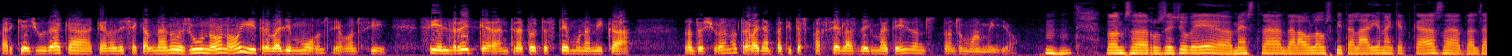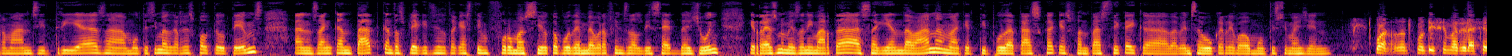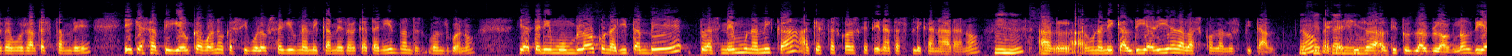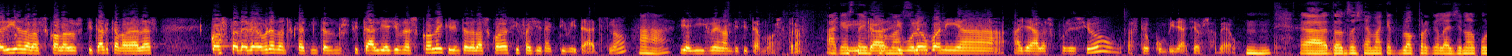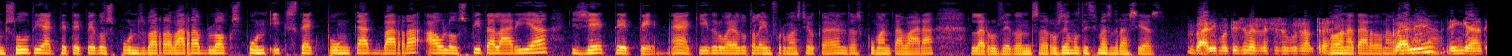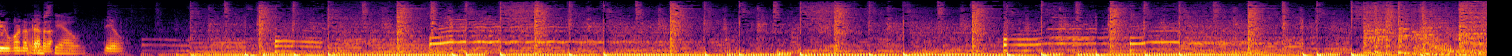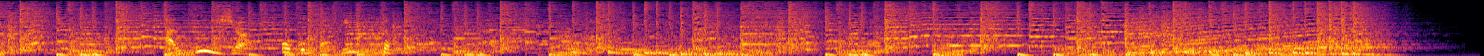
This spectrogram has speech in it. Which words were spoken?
perquè ajuda que, que no deixa que el nano és uno, no? I treballem molts. Llavors, si, si ell ret que entre tots estem una mica doncs això, no? treballant petites parcel·les d'ell mateix, doncs, doncs molt millor. Uh -huh. Doncs uh, Roser Jové, uh, mestra de l'aula hospitalària, en aquest cas, uh, dels germans i tries, uh, moltíssimes gràcies pel teu temps. Ens ha encantat que ens expliquessis tota aquesta informació que podem veure fins al 17 de juny i res, només animar-te a seguir endavant amb aquest tipus de tasca que és fantàstica i que de ben segur que arriba a moltíssima gent. Bueno, doncs moltíssimes gràcies a vosaltres també i que sapigueu que, bueno, que si voleu seguir una mica més el que tenim, doncs, doncs bueno, ja tenim un blog on allí també plasmem una mica aquestes coses que t'he anat explicant ara, no? Uh -huh. el, una mica el dia a dia de l'escola a l'hospital, no? Fet, Així és el títol del blog, no? El dia a dia de l'escola a l'hospital que a vegades costa de veure doncs, que dintre d'un hospital hi hagi una escola i que dintre de l'escola s'hi facin activitats, no? Ahà. I allí fem una petita mostra. Aquesta o sigui que informació. si voleu venir a, allà a l'exposició, esteu convidats, ja ho sabeu. Uh -huh. uh, doncs deixem aquest blog perquè la gent el consulti http blogs.xtec.cat barra aula hospitalària GTP eh? aquí trobareu tota la informació que ens es comentava ara la Roser doncs Roser moltíssimes gràcies Vale, moltíssimes gràcies a vosaltres. Bona tarda, una vale? abraçada. Vinga, adéu, bona tarda. Adéu-siau. Adéu. El tu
